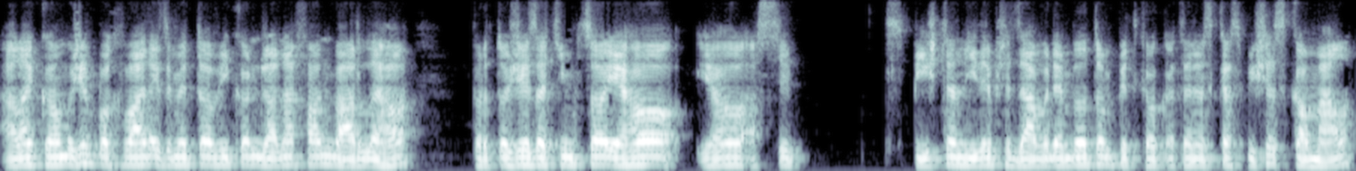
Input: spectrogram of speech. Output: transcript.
ale koho můžeme pochválit, tak je to výkon Dana Van Barleho, protože zatímco jeho, jeho asi spíš ten lídr před závodem byl Tom Pitcock a ten dneska spíše zklamal,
